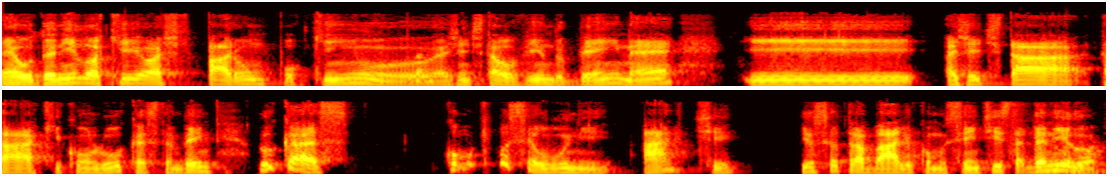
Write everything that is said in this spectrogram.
É, o Danilo aqui eu acho que parou um pouquinho, a gente está ouvindo bem, né? E a gente está tá aqui com o Lucas também. Lucas, como que você une arte e o seu trabalho como cientista. Danilo,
